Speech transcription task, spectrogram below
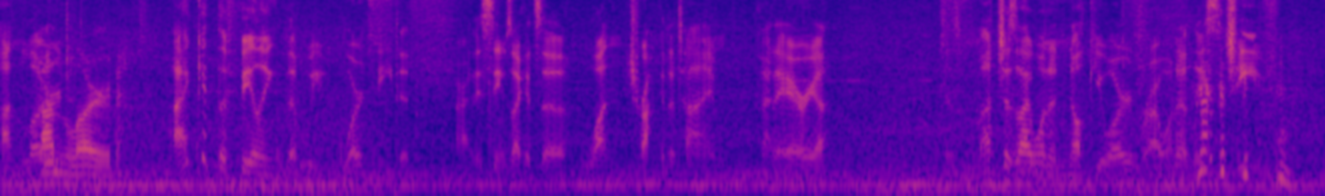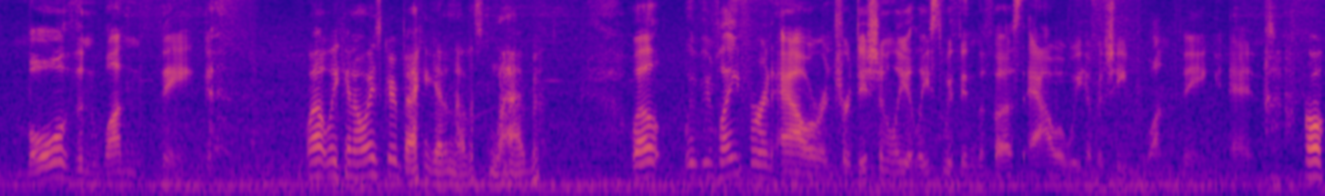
Unload. unload. I get the feeling that we weren't needed. Alright, this seems like it's a one truck at a time kind of area. As much as I want to knock you over, I want to at least achieve more than one thing. Well, we can always go back and get another slab. Well, we've been playing for an hour, and traditionally, at least within the first hour, we have achieved one thing, and Oh,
